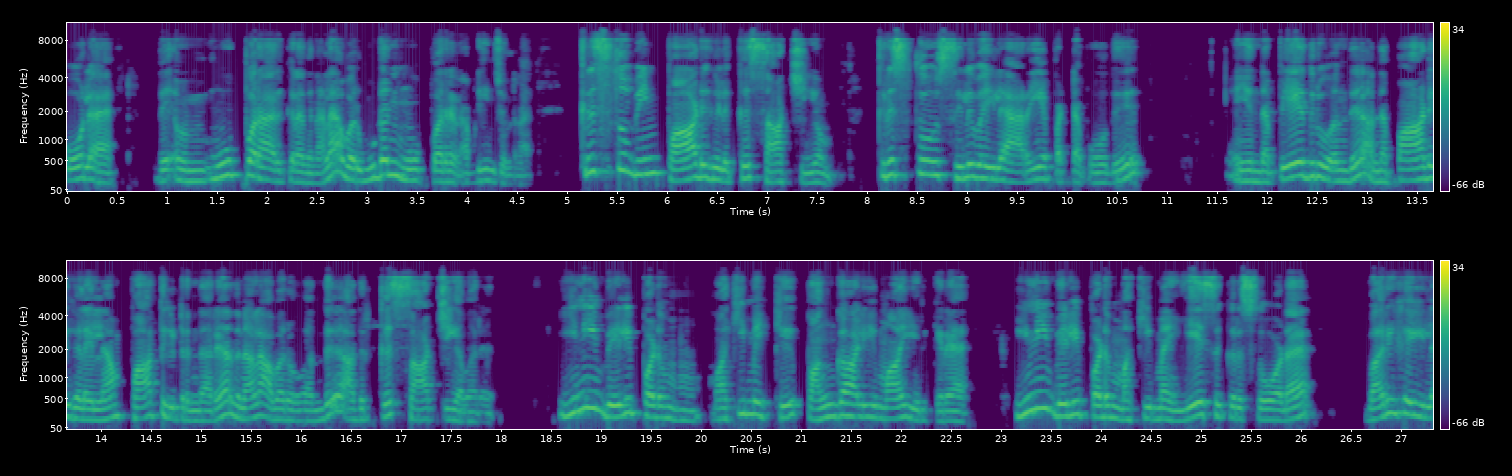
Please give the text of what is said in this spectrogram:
போல மூப்பரா இருக்கிறதுனால அவர் உடன் மூப்பர் அப்படின்னு சொல்றார். கிறிஸ்துவின் பாடுகளுக்கு சாட்சியும். கிறிஸ்து சிலுவையில அறையப்பட்ட போது இந்த பேதுரு வந்து அந்த பாடுகளை எல்லாம் பார்த்துக்கிட்டு இருந்தாரு. அதனால அவர் வந்து அதற்கு சாட்சி அவர். இனி வெளிப்படும் மகிமைக்கு பங்காளியுமாய் இருக்கிற இனி வெளிப்படும் மகிமை இயேசு கிறிஸ்துவோட வருகையில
